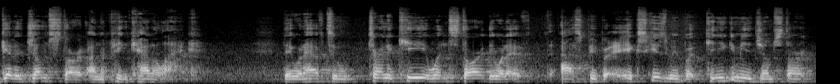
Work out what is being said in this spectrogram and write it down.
get a jump start on a pink Cadillac. They would have to turn the key, it wouldn't start. They would have to ask people, Excuse me, but can you give me a jump start?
